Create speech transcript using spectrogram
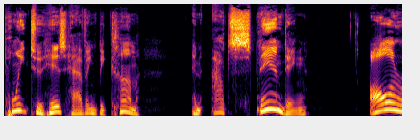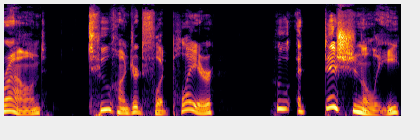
point to his having become an outstanding, all around 200 foot player who additionally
